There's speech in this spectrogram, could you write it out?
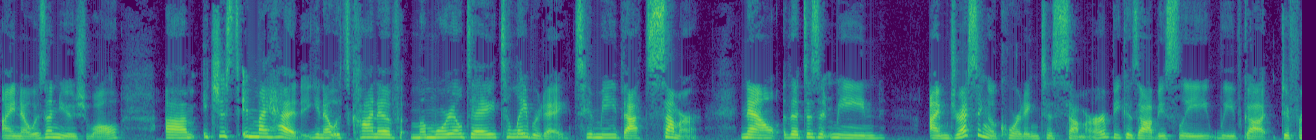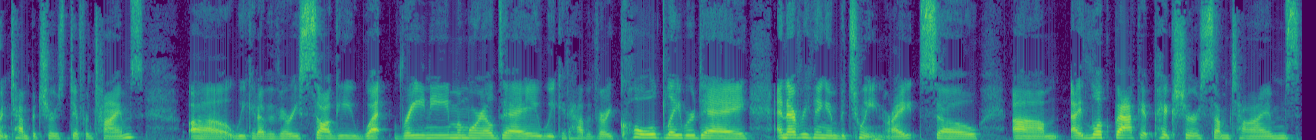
I know is unusual. Um, it's just in my head, you know, it's kind of Memorial Day to Labor Day. To me, that's summer. Now, that doesn't mean I'm dressing according to summer because obviously we've got different temperatures, different times. Uh, we could have a very soggy, wet, rainy Memorial Day. We could have a very cold Labor Day and everything in between, right? So um, I look back at pictures sometimes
